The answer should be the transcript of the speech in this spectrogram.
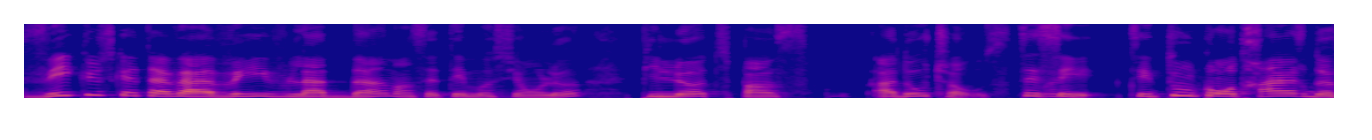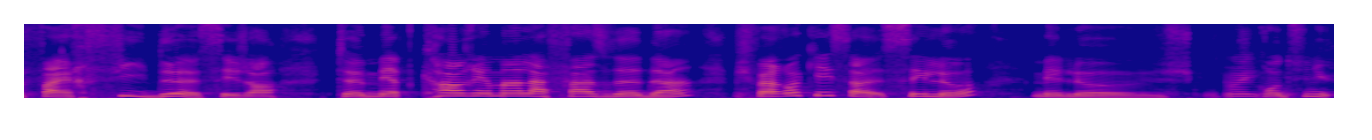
vécu ce que tu avais à vivre là-dedans, dans cette émotion-là, puis là, tu passes à d'autres choses. Tu sais, c'est tout le contraire de faire fi de. C'est genre te mettre carrément la face dedans, puis faire OK, c'est là, mais là, je, continue.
